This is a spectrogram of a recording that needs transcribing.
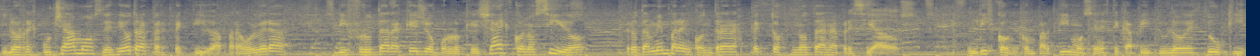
y lo reescuchamos desde otra perspectiva para volver a disfrutar aquello por lo que ya es conocido, pero también para encontrar aspectos no tan apreciados. El disco que compartimos en este capítulo es Dookie,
